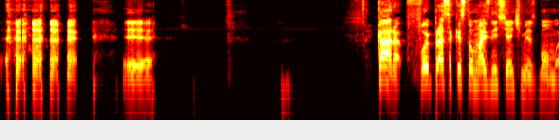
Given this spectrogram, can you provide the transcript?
é. Cara, foi para essa questão mais iniciante mesmo. Bom,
